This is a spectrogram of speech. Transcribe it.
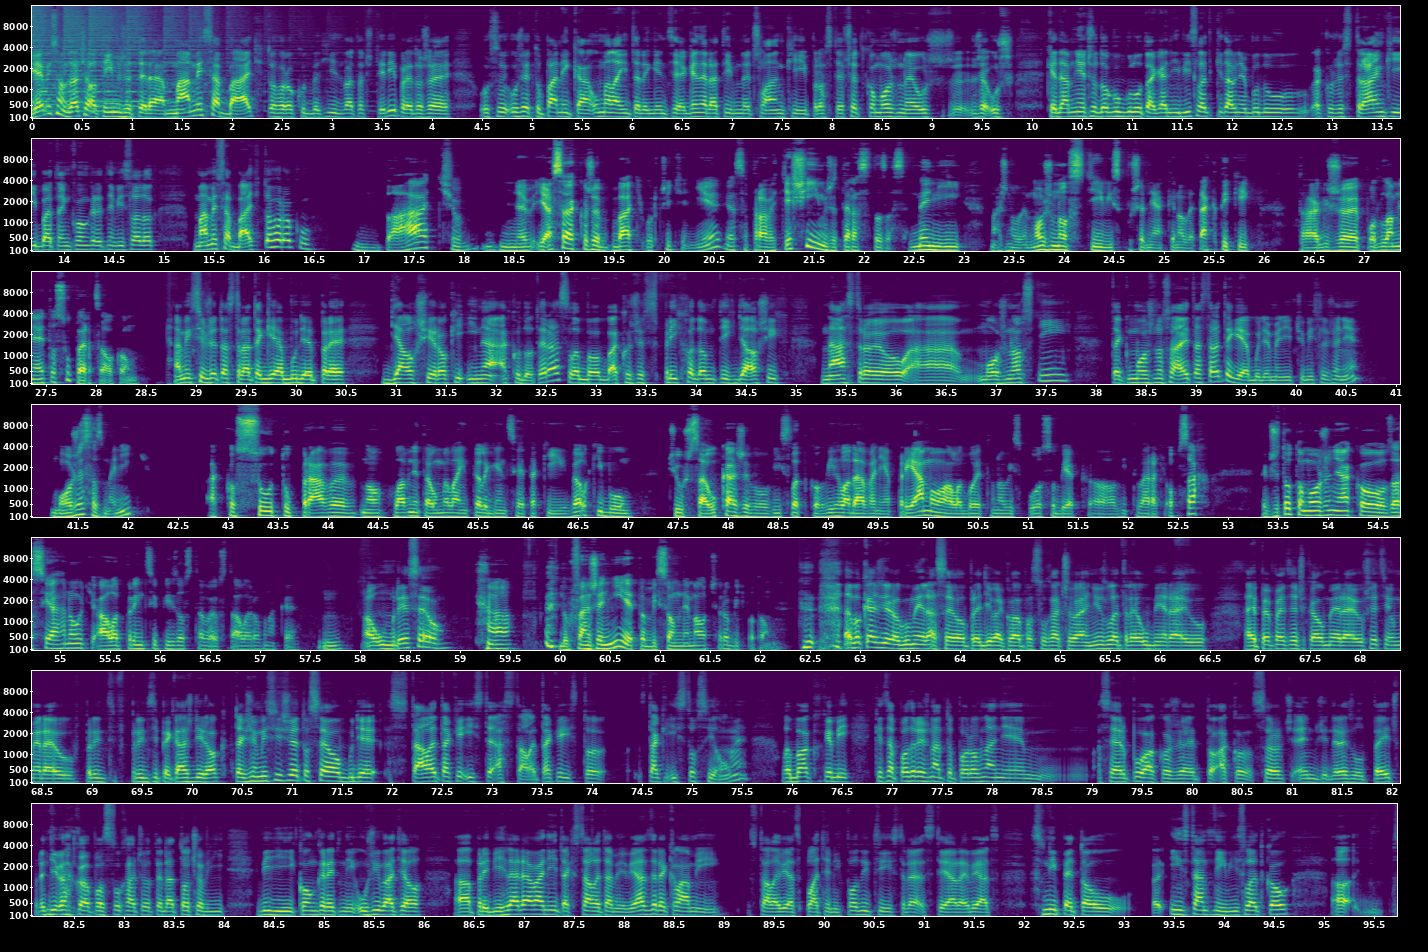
Tak ja by som začal tým, že teda máme sa bať toho roku 2024, pretože už, už je tu panika, umelá inteligencia, generatívne články, proste všetko možné, už, že už keď dám niečo do Google, tak ani výsledky tam nebudú akože stránky, iba ten konkrétny výsledok. Máme sa bať toho roku? Bať? Ne, ja sa akože bať určite nie. Ja sa práve teším, že teraz sa to zase mení, máš nové možnosti, vyskúšať nejaké nové taktiky. Takže podľa mňa je to super celkom. A myslím, že tá stratégia bude pre ďalšie roky iná ako doteraz, lebo akože s príchodom tých ďalších nástrojov a možností, tak možno sa aj tá stratégia bude meniť. Či myslíš, že nie? Môže sa zmeniť. Ako sú tu práve, no hlavne tá umelá inteligencia je taký veľký boom, či už sa ukáže vo výsledkoch vyhľadávania priamo, alebo je to nový spôsob, jak vytvárať obsah. Takže toto môže nejako zasiahnuť, ale princípy zostávajú stále rovnaké. Mm. A umrie SEO? Dúfam, že nie, to by som nemal čo robiť potom. Lebo každý rok umiera SEO pre divákov a poslucháčov, aj newslettere umierajú, aj PPCčka umierajú, všetci umierajú v princípe, v princípe každý rok. Takže myslíš, že to SEO bude stále také isté a stále také isto, také isto silné? Lebo ako keby, keď sa pozrieš na to porovnanie SERPu, akože to ako Search Engine Result Page pre divákov a poslucháčov, teda to, čo vidí, vidí konkrétny užívateľ pri vyhľadávaní, tak stále tam je viac reklamy, stále viac platených pozícií, stále viac snippetov, instantných výsledkov.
